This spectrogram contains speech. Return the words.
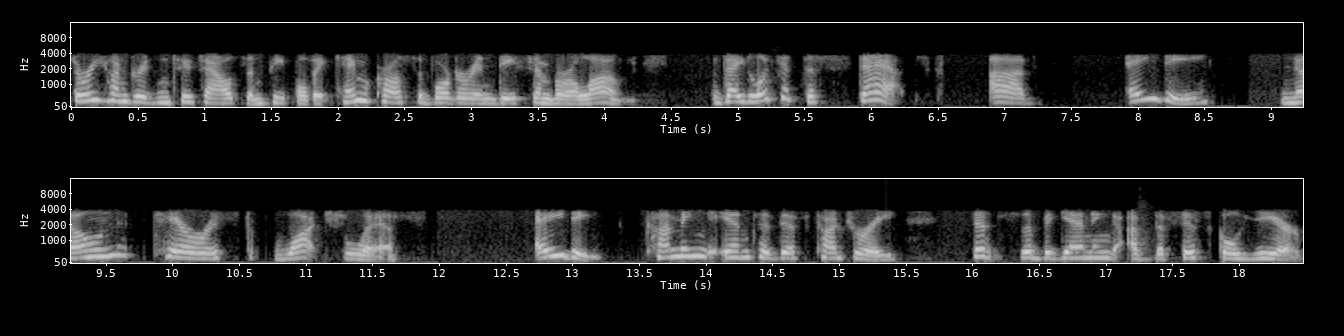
302,000 people that came across the border in December alone. They look at the stats of 80 known terrorist watch lists, 80 coming into this country since the beginning of the fiscal year.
